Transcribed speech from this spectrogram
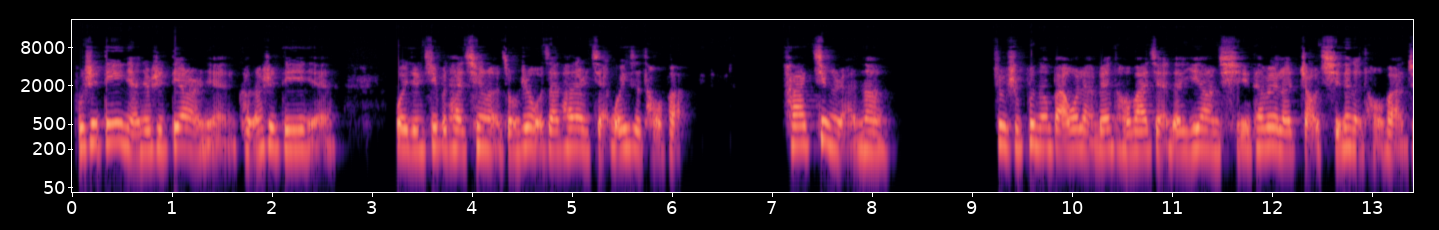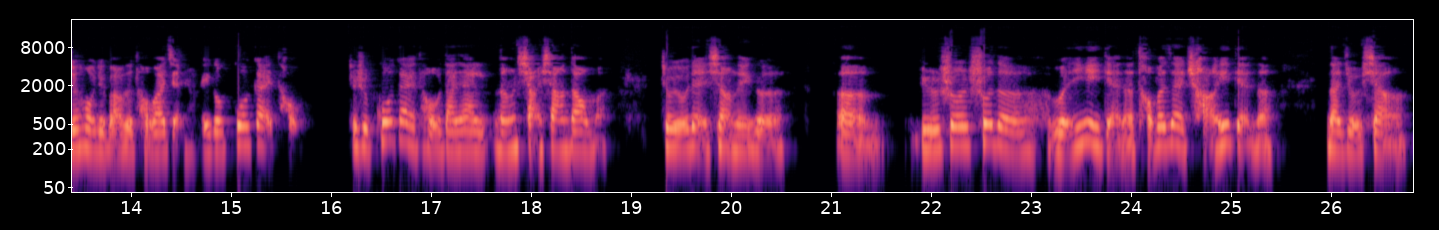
不是第一年就是第二年，可能是第一年，我已经记不太清了。总之我在他那儿剪过一次头发，他竟然呢，就是不能把我两边头发剪的一样齐。他为了找齐那个头发，最后就把我的头发剪成了一个锅盖头，就是锅盖头，大家能想象到吗？就有点像那个，嗯，比如说说的文艺一点的，头发再长一点的。那就像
